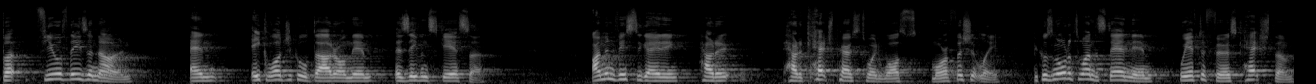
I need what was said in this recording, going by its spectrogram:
But few of these are known, and ecological data on them is even scarcer. I'm investigating how to, how to catch parasitoid wasps more efficiently, because in order to understand them, we have to first catch them.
